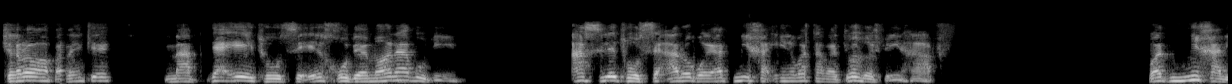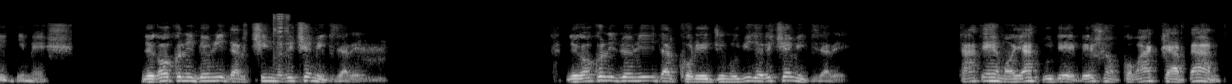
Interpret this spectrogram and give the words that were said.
چرا؟ برای اینکه مبدع توسعه خود ما نبودیم. اصل توسعه رو باید میخ... اینو باید توجه داشت به این حرف. باید میخریدیمش. نگاه کنید ببینید در چین داره چه میگذره. نگاه کنید ببینید در کره جنوبی داره چه میگذره. تحت حمایت بوده بهش هم کمک کردند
